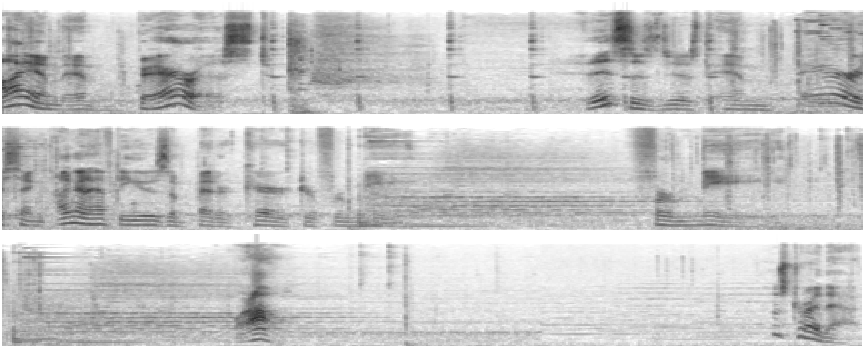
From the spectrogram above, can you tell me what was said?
I am embarrassed. This is just embarrassing. I'm gonna have to use a better character for me. For me. Wow. Let's try that.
